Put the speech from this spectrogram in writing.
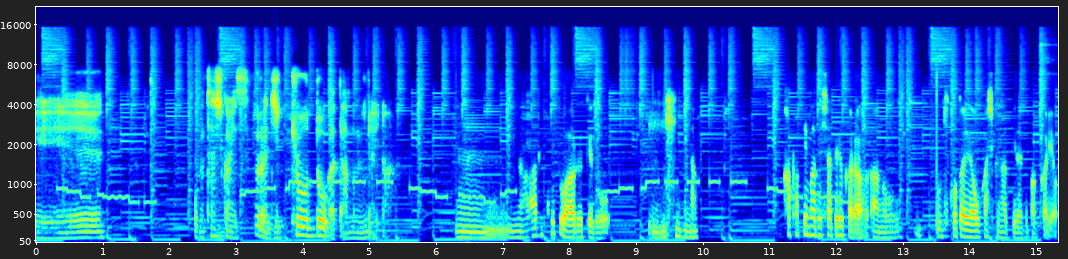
ええ確かにスプラ実況動画ってあんま見ないな。うーん、あることはあるけど、うんな片手まで喋るから、あの、受け答えがおかしくなってるやつばっかりやわ。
